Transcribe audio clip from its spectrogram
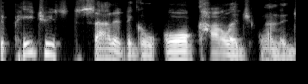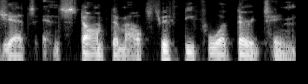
the Patriots decided to go all college on the Jets and stomp them out 54 13.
